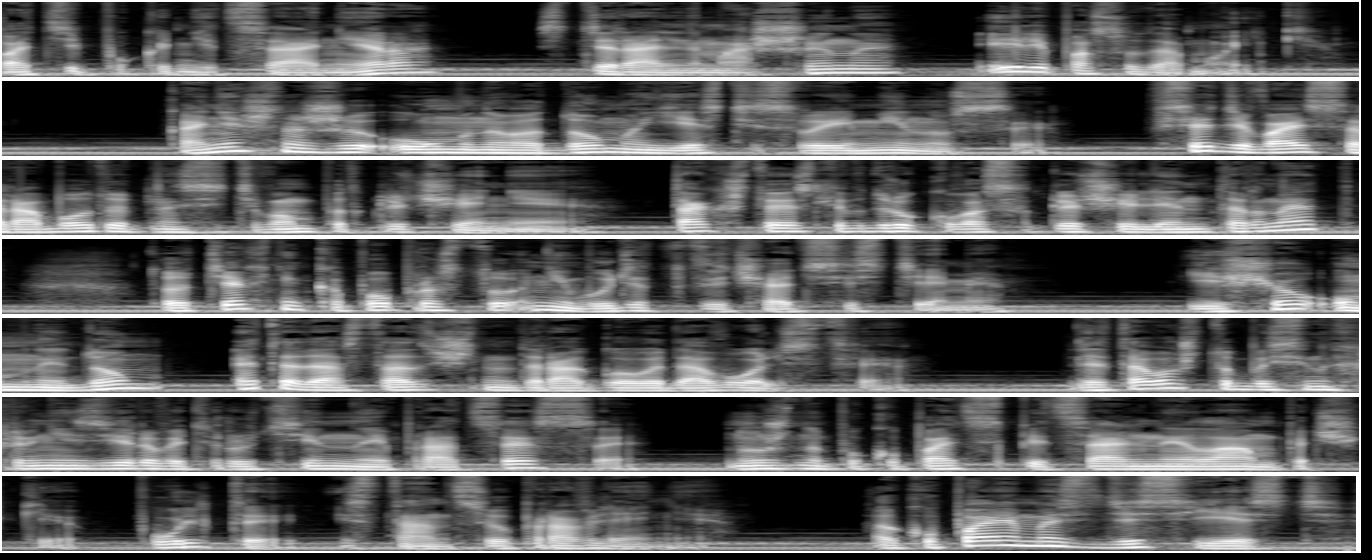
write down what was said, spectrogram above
по типу кондиционера, стиральной машины или посудомойки. Конечно же, у умного дома есть и свои минусы. Все девайсы работают на сетевом подключении, так что если вдруг у вас отключили интернет, то техника попросту не будет отвечать системе. Еще умный дом — это достаточно дорогое удовольствие. Для того, чтобы синхронизировать рутинные процессы, нужно покупать специальные лампочки, пульты и станции управления. Окупаемость здесь есть,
